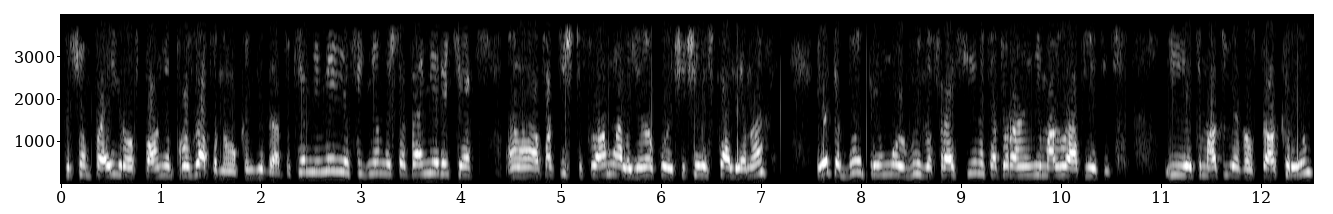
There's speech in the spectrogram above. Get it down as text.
причем проигрывал вполне прозападному кандидату. Тем не менее, Соединенные Штаты Америки фактически сломали Януковича через колено. И это был прямой вызов России, на который она не могла ответить. И этим ответом стал Крым.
